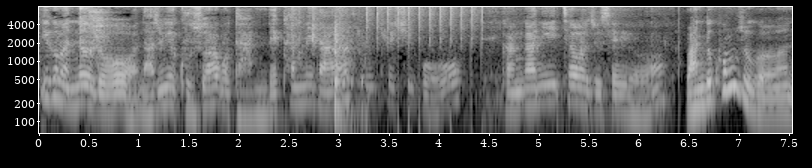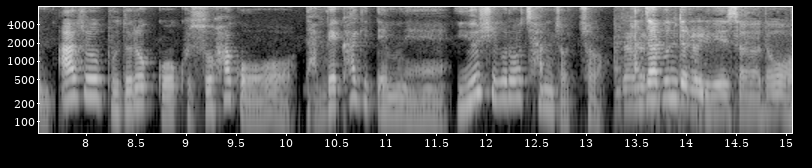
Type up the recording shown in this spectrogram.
이거만 넣어도 나중에 구수하고 담백합니다. 불 켜시고 간간히 저어주세요. 완두콩죽은 아주 부드럽고 구수하고 담백하기 때문에 이유식으로 참 좋죠. 환자분들을 위해서도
